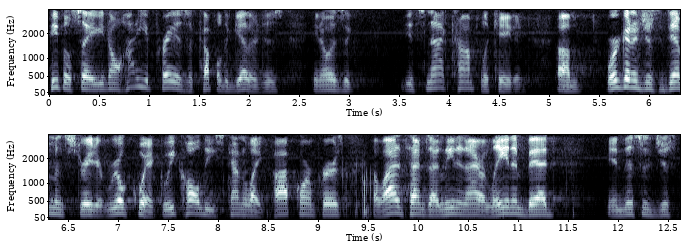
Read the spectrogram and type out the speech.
people say, you know, how do you pray as a couple together? Does you know, is it? It's not complicated. Um, we're going to just demonstrate it real quick. We call these kind of like popcorn prayers. A lot of times, Eileen and I are laying in bed, and this is just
